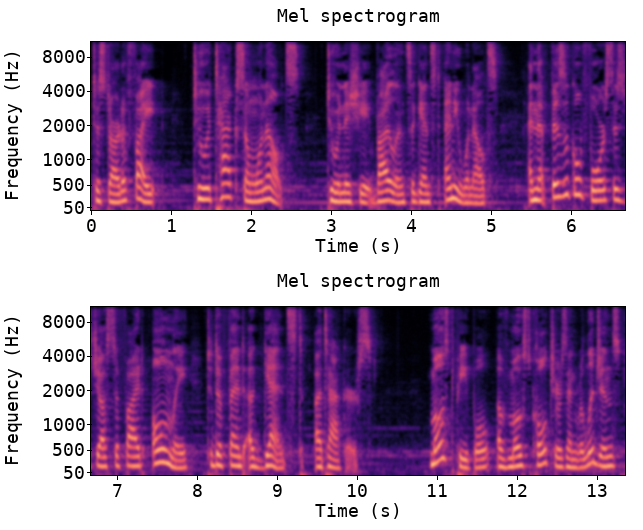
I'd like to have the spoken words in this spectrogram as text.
to start a fight, to attack someone else, to initiate violence against anyone else, and that physical force is justified only to defend against attackers. Most people of most cultures and religions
